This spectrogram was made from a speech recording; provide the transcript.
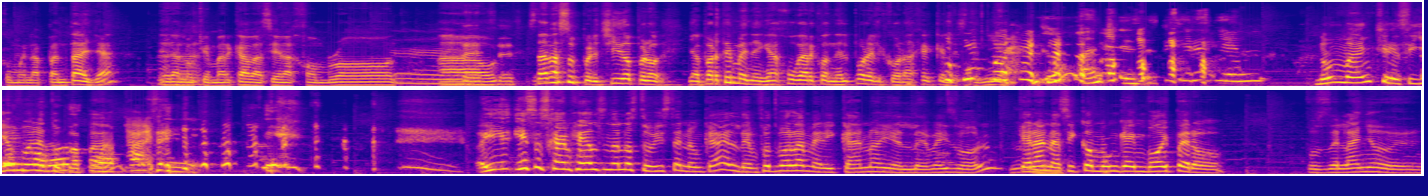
como en la pantalla, era lo que marcaba si era home run, mm. out. Estaba súper chido, pero y aparte me negué a jugar con él por el coraje que les tenía. No manches, es que si eres bien. No manches, si yo fuera tu papá. Oye, ¿y esos handhelds no los tuviste nunca? El de fútbol americano y el de béisbol, que eran mm. así como un Game Boy, pero pues del año de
